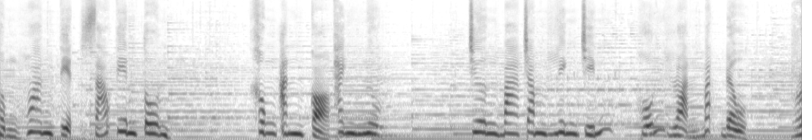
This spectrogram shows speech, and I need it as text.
Hồng hoang tiệt giáo tiên tôn. Không ăn cỏ thanh ngư. Chương 309 hỗn loạn bắt đầu. R.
